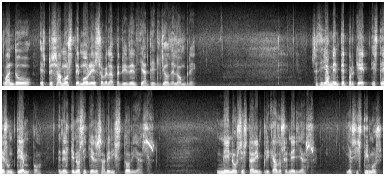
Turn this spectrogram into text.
cuando expresamos temores sobre la pervivencia del yo del hombre. Sencillamente porque este es un tiempo en el que no se quiere saber historias, menos estar implicados en ellas, y asistimos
